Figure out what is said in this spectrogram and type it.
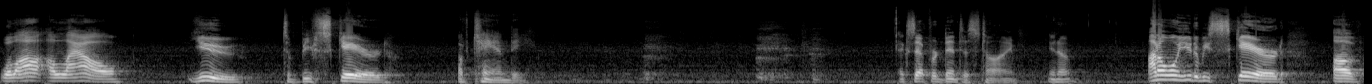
will I allow you to be scared of candy. Except for dentist time, you know? I don't want you to be scared of,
